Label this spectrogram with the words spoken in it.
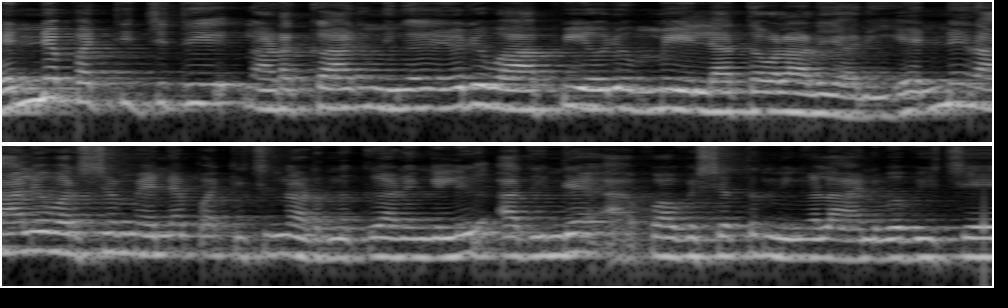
എന്നെ പറ്റിച്ചിട്ട് നടക്കാൻ നിങ്ങൾ ഒരു വാപ്പി ഒരു ഉമ്മയില്ലാത്തവളാണ് ഞാൻ എന്നെ നാല് വർഷം എന്നെ പറ്റിച്ച് നടന്നിക്കുകയാണെങ്കിൽ അതിന്റെ ഭവിഷ്യത്ത് നിങ്ങൾ അനുഭവിച്ച്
